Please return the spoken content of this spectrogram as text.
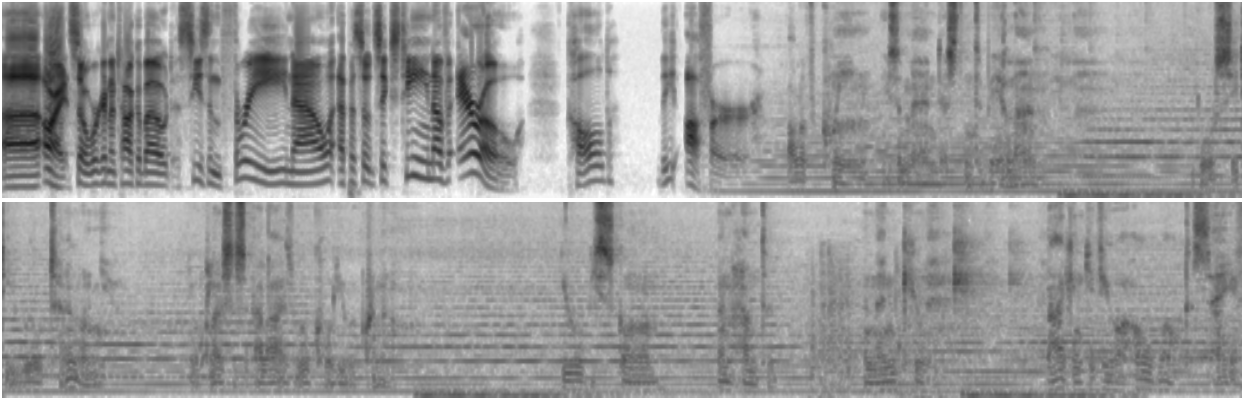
Uh, all right, so we're going to talk about season three now, episode sixteen of Arrow, called "The Offer." Oliver Queen is a man destined to be alone. Your city will turn on you. Your closest allies will call you a criminal. You will be scorned and hunted and then killed. I can give you a whole world to save.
